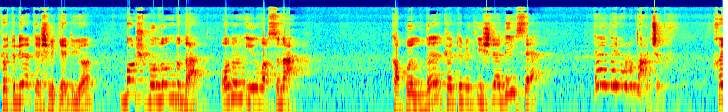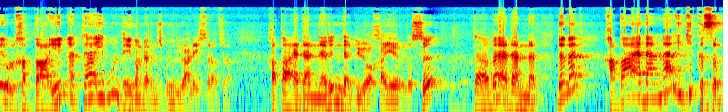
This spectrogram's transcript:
kötülüğe teşvik ediyor. Boş bulundu da onun yuvasına kapıldı, kötülük işlediyse tevbe yolu da açık. Hayrul hatta'in et-taibun peygamberimiz buyuruyor aleyhissalatü vesselam. Hata edenlerin de diyor hayırlısı tevbe edenler. Demek hata edenler iki kısım.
